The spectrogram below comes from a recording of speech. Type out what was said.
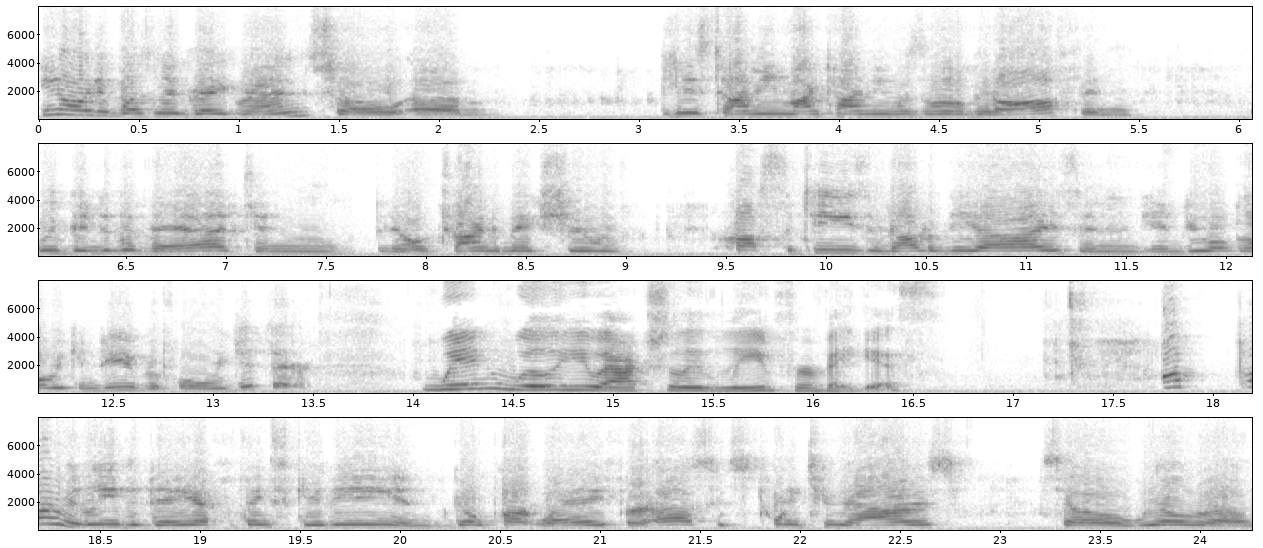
you know, it wasn't a great run, so um, his timing, my timing was a little bit off, and we've been to the vet and you know trying to make sure we've crossed the T's and dotted the I's and, and do all we can do before we get there. When will you actually leave for Vegas? I'll probably leave the day after Thanksgiving and go part way. For us, it's 22 hours. So we'll uh,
